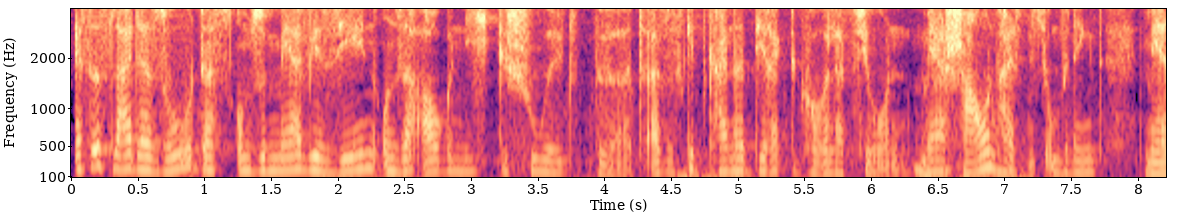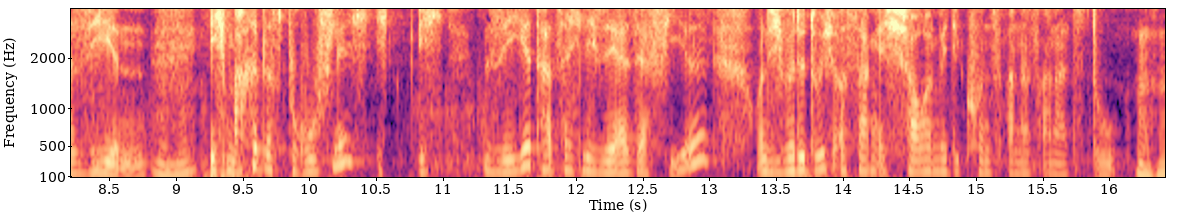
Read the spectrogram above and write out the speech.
Es ist leider so, dass umso mehr wir sehen, unser Auge nicht geschult wird. Also es gibt keine direkte Korrelation. Mhm. Mehr schauen heißt nicht unbedingt mehr sehen. Mhm. Ich mache das beruflich. Ich, ich sehe tatsächlich sehr, sehr viel. Und ich würde durchaus sagen, ich schaue mir die Kunst anders an als du. Mhm.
